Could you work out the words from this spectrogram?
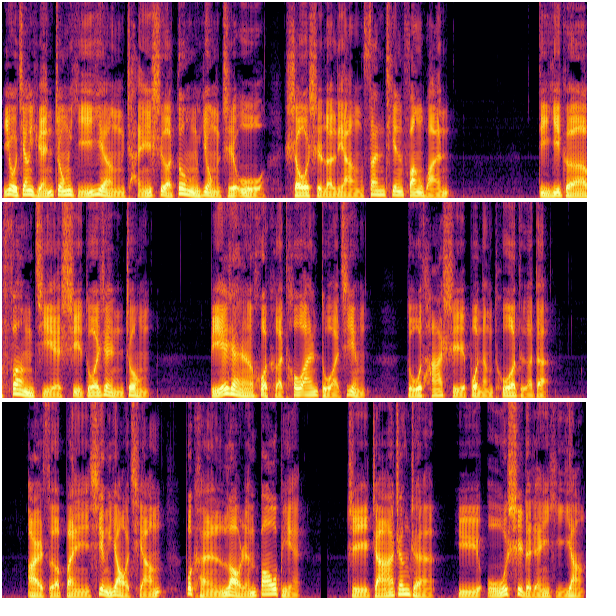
又将园中一应陈设动用之物收拾了两三天方完。第一个凤姐事多任重，别人或可偷安躲静。独他是不能托得的。二则本性要强，不肯落人褒贬，只扎争着与无事的人一样。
